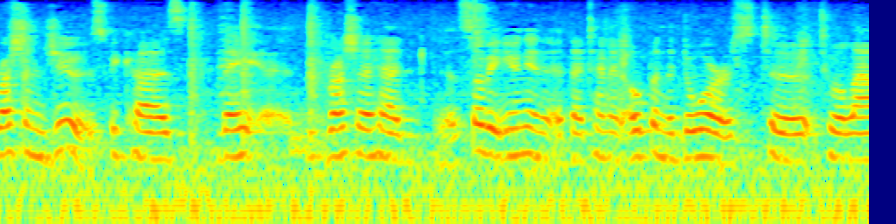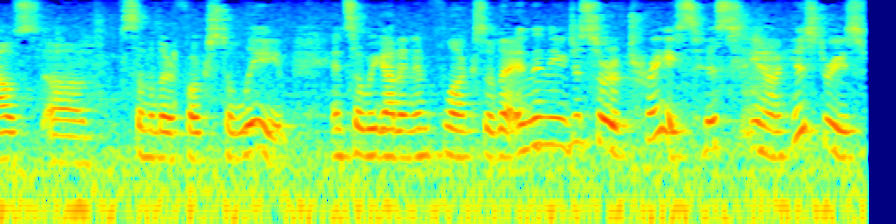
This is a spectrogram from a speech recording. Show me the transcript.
Russian Jews because they Russia had the Soviet Union at that time had opened the doors to to allow uh, some of their folks to leave, and so we got an influx of that. And then you just sort of trace his you know history is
